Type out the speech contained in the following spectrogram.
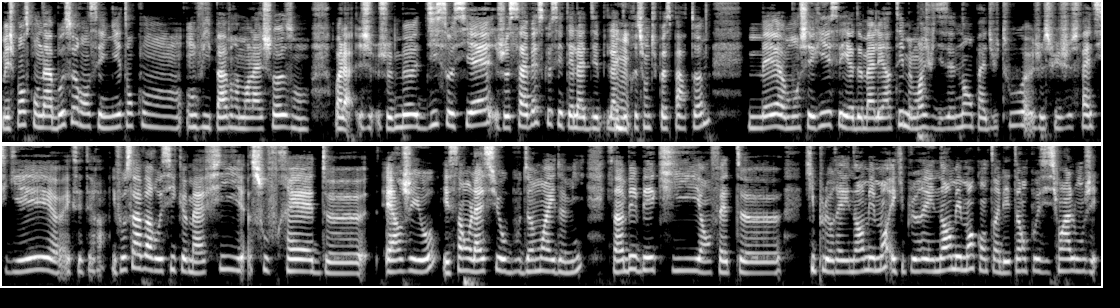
mais je pense qu'on a beau se renseigner tant qu'on on vit pas vraiment la chose on voilà. Je, je me dissociais. Je savais ce que c'était la, la mm. dépression du postpartum. Mais euh, mon chéri essayait de m'alerter. Mais moi je lui disais non pas du tout. Euh, je suis juste fatiguée euh, etc il faut savoir aussi que ma fille souffrait de RGO et ça on l'a su au bout d'un mois et demi. C'est un bébé qui en fait qui pleurait énormément et qui pleurait énormément quand elle était en position allongée.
